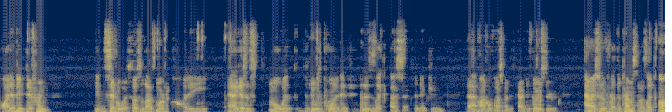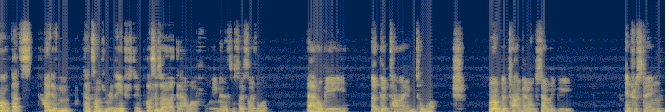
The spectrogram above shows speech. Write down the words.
quite a bit different in several ways. First of all, that's more of a comedy, and I guess it's more with to do with porn addiction. But this is like a sex addiction that Michael Fassbender's character goes through. And I sort of read the premise and I was like, oh, that's kind of that sounds really interesting. Plus, it's uh, like an hour forty minutes or so, so I thought that'll be a good time to watch. Well, not a good time, but it'll certainly be interesting.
